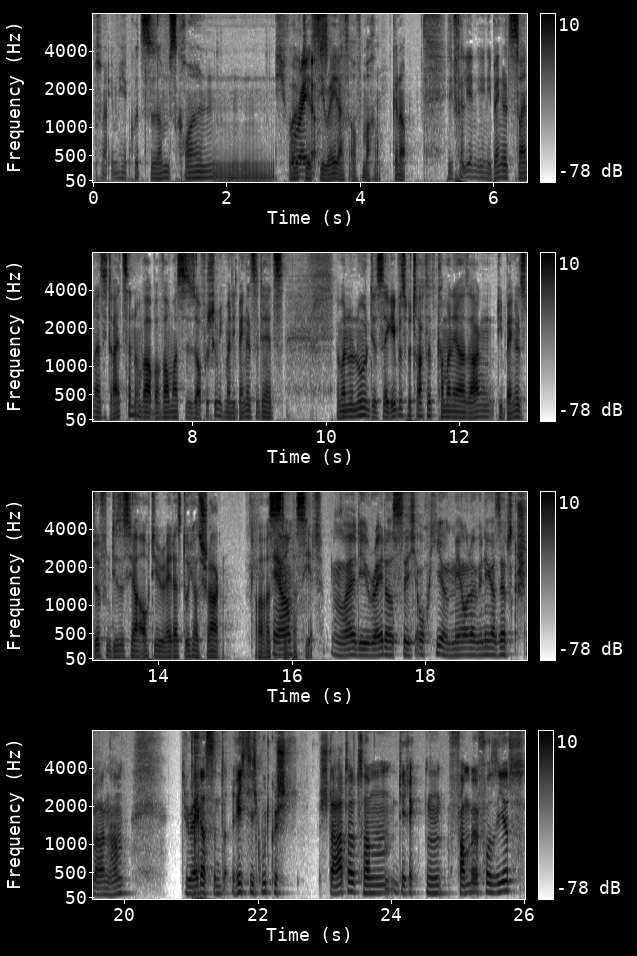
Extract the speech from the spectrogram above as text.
muss mal eben hier kurz zusammenscrollen. Ich wollte Raiders. jetzt die Raiders aufmachen. Genau. Die verlieren gegen die Bengals 32-13. Und war, aber warum hast du sie so aufgeschrieben? Ich meine, die Bengals sind ja jetzt, wenn man nur, nur das Ergebnis betrachtet, kann man ja sagen, die Bengals dürfen dieses Jahr auch die Raiders durchaus schlagen. Aber was ist Ja. denn passiert? Weil die Raiders sich auch hier mehr oder weniger selbst geschlagen haben. Die Raiders sind richtig gut gestartet, haben direkt einen Fumble forciert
